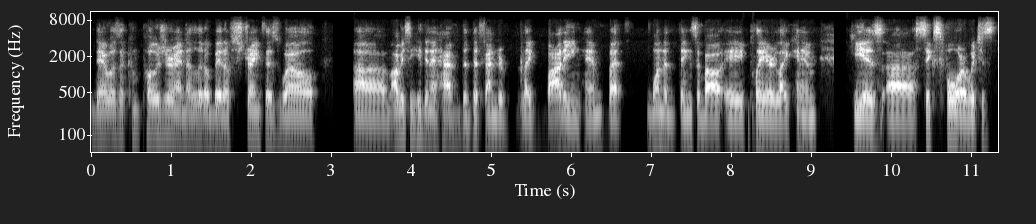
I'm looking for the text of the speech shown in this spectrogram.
there was a composure and a little bit of strength as well. Um, obviously he didn't have the defender like bodying him, but one of the things about a player like him, he is uh six four, which is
